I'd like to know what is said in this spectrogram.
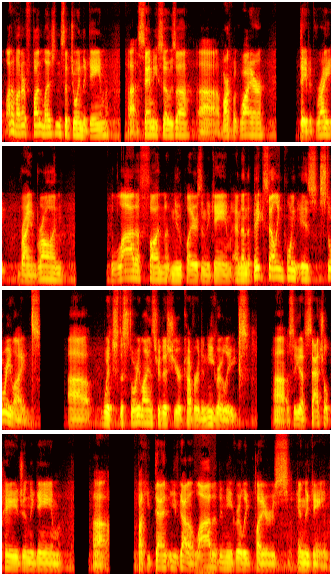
a lot of other fun legends have joined the game. Uh, Sammy Sosa, uh, Mark McGwire, David Wright, Ryan Braun. A lot of fun new players in the game. And then the big selling point is storylines, uh, which the storylines for this year cover the Negro Leagues. Uh, so you have Satchel Paige in the game. Uh, Bucky Dent, you've got a lot of the Negro League players in the game.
